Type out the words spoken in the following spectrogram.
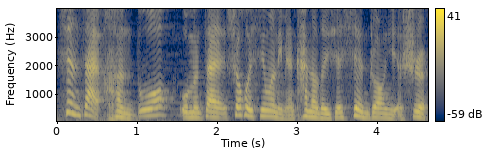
现在很多我们在社会新闻里面看到的一些现状，也是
